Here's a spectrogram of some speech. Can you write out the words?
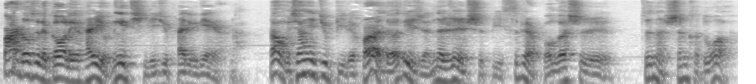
八十多岁的高龄，还是有那个体力去拍这个电影的。但我相信，就比利华尔德对人的认识比斯皮尔伯格是真的深刻多了。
